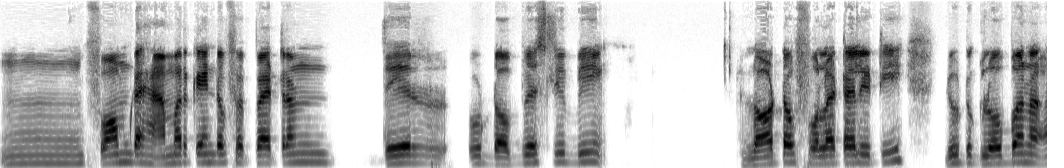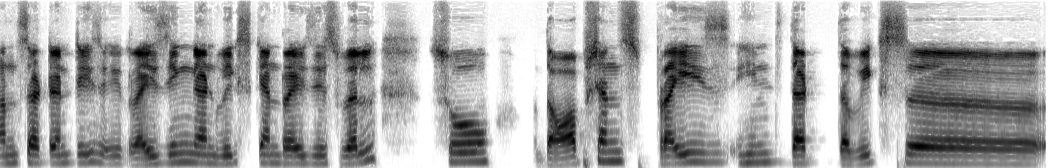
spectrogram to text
um, formed a hammer kind of a pattern there would obviously be lot of volatility due to global uncertainties rising and VIX can rise as well. So the options price hint that the VIX uh,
